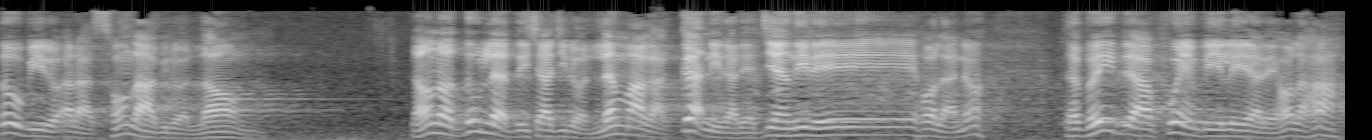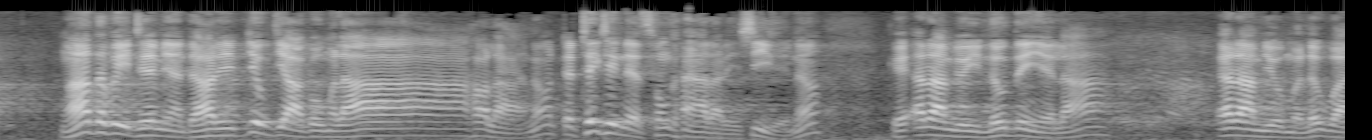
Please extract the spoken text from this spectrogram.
တုတ်ပြီးတော့အဲ့ဒါဆုံးလာပြီးတော့လောင်းလောင်းတော့သူ့လက်သေးချကြည့်တော့လက်မကကတ်နေတာတဲ့ကြံသေးတယ်ဟုတ်လားနော်တပိတ်တာဖွင့်ပေးလိုက်ရတယ်ဟုတ်လားဟာငါတပိတ်ထဲမြန်ဒါတွေပြုတ်ကြကုန်မလားဟုတ်လားနော်တထိတ်ထိတ်နဲ့ဆုံးခံရတာတွေရှိတယ်နော်ကဲအဲ့ဒါမျိုးကြီးလှုပ်သိမ့်ရဲ့လားအဲ့ဒါမျိုးမလှုပ်ပါ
